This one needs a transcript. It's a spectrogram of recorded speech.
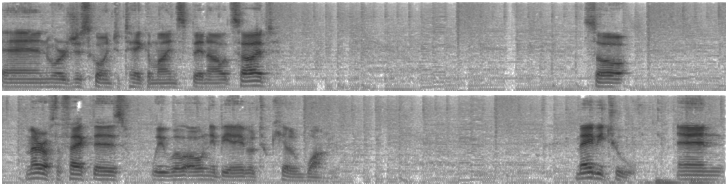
and we're just going to take a mind spin outside. So, matter of the fact is, we will only be able to kill one. Maybe two. And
